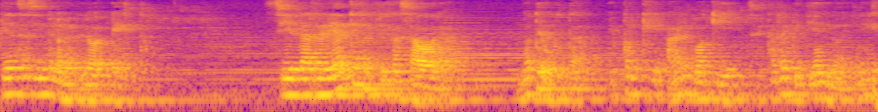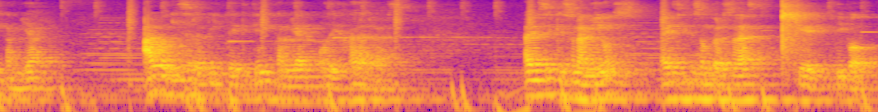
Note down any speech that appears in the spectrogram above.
piensa siempre lo, esto. Si la realidad que reflejas ahora no te gusta, es porque algo aquí se está repitiendo y tiene que cambiar. Algo aquí se repite que tiene que cambiar o dejar atrás. Hay veces que son amigos, hay veces que son personas que, tipo,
